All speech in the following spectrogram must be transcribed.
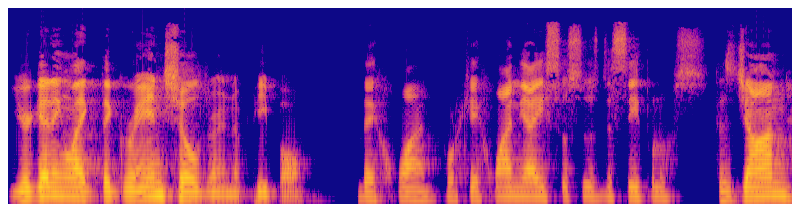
you're getting like the grandchildren of people. de Juan, porque Juan ya hizo sus discípulos Because John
